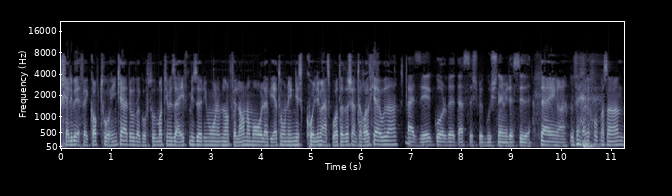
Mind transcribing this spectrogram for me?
خیلی به FA Cup توهین کرده بود و گفته بود ما تیم ضعیف می‌ذاریم و نمی‌دونم فلان و ما اولویت اون این نیست. کلی مسئولیت ازش انتقاد کرده بودن. قضیه گربه دستش به گوش نمی‌رسیده. دقیقاً. ولی خب مثلا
